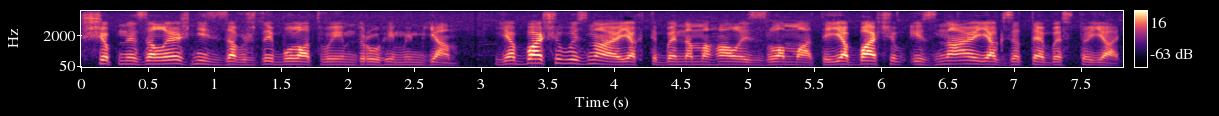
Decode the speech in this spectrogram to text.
щоб незалежність завжди була твоїм другим ім'ям. Я бачив і знаю, як тебе намагались зламати. Я бачив і знаю, як за тебе стоять.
